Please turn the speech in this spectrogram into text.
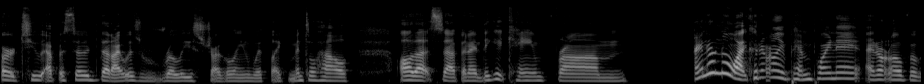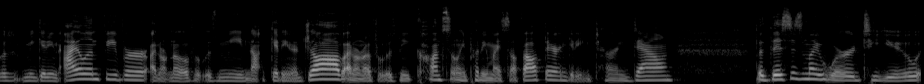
or two episodes that I was really struggling with like mental health, all that stuff. And I think it came from I don't know. I couldn't really pinpoint it. I don't know if it was me getting island fever. I don't know if it was me not getting a job. I don't know if it was me constantly putting myself out there and getting turned down. But this is my word to you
